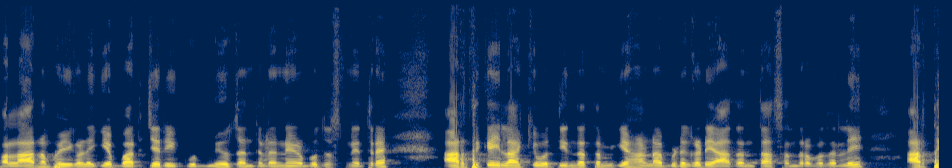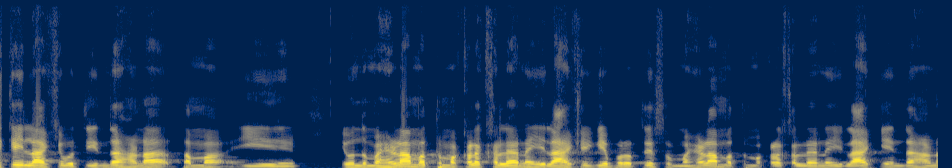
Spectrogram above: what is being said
ಫಲಾನುಭವಿಗಳಿಗೆ ಭರ್ಜರಿ ಗುಡ್ ನ್ಯೂಸ್ ಅಂತೇಳಿ ಹೇಳ್ಬೋದು ಸ್ನೇಹಿತರೆ. ಆರ್ಥಿಕ ಇಲಾಖೆ ವತಿಯಿಂದ ತಮಗೆ ಹಣ ಬಿಡುಗಡೆ ಆದಂತಹ ಸಂದರ್ಭದಲ್ಲಿ ಆರ್ಥಿಕ ಇಲಾಖೆ ವತಿಯಿಂದ ಹಣ ತಮ್ಮ ಈ ಈ ಒಂದು ಮಹಿಳಾ ಮತ್ತು ಮಕ್ಕಳ ಕಲ್ಯಾಣ ಇಲಾಖೆಗೆ ಬರುತ್ತೆ. ಸೊ, ಮಹಿಳಾ ಮತ್ತು ಮಕ್ಕಳ ಕಲ್ಯಾಣ ಇಲಾಖೆಯಿಂದ ಹಣ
